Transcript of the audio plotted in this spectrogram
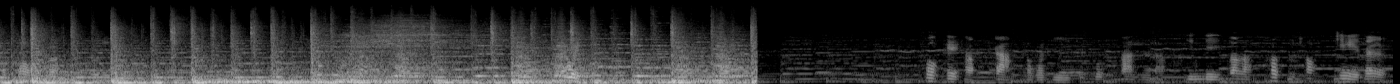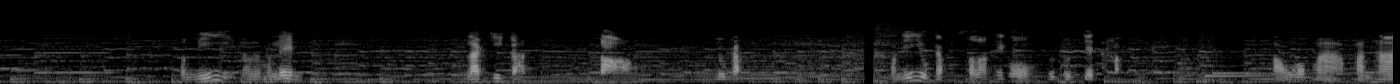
ผมบอกไว้ก่อนดูดิอุ้ยโอเคครับกราบสวัสดีทุกท่านนะครับ ยินดีต้อนรับเข้าสู่ช่องเกเตอร์วันนี้เราจะมาเล่นลัคกี้การ์ดต่ออยู่กับ อนนี้อยู่กับสล็อตเอ็กโอ007 ครับ เอางบมาพันห้า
